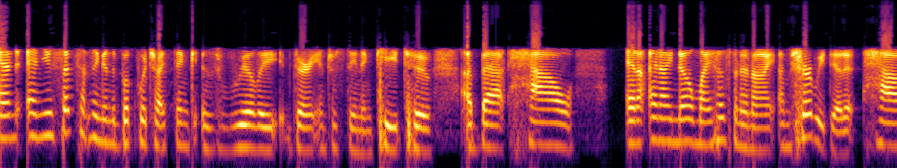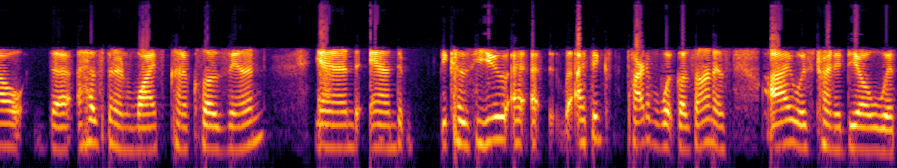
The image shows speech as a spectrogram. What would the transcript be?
And and you said something in the book which I think is really very interesting and key too about how and and I know my husband and I I'm sure we did it how the husband and wife kind of close in and and because you I, I think part of what goes on is I was trying to deal with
